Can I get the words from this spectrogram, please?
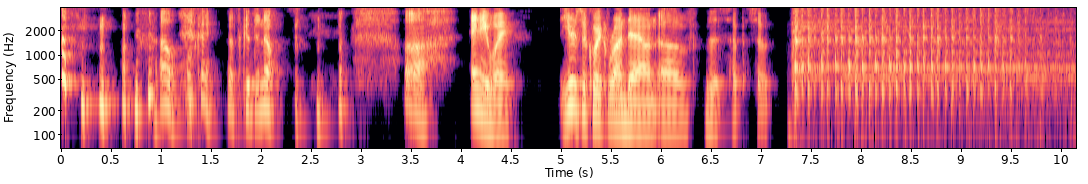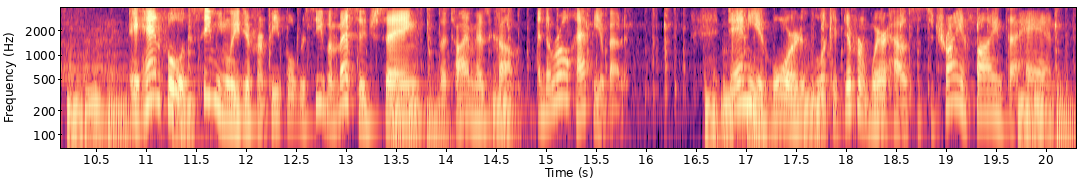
oh, okay, that's good to know. uh, anyway, here's a quick rundown of this episode. A handful of seemingly different people receive a message saying the time has come, and they're all happy about it. Danny and Ward look at different warehouses to try and find the hand.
